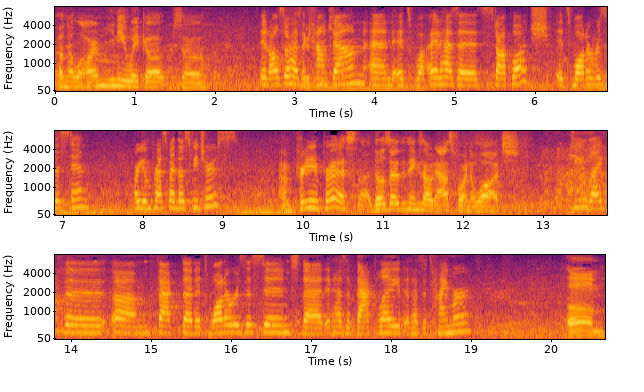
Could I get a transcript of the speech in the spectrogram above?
An alarm, you need to wake up, so It also has a good feature. countdown and it's it has a stopwatch. It's water resistant. Are you impressed by those features? I'm pretty impressed. Uh, Those are the things I would ask for in a watch. Do you like the um, fact that it's water resistant, that it has a backlight, it has a timer? Um,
